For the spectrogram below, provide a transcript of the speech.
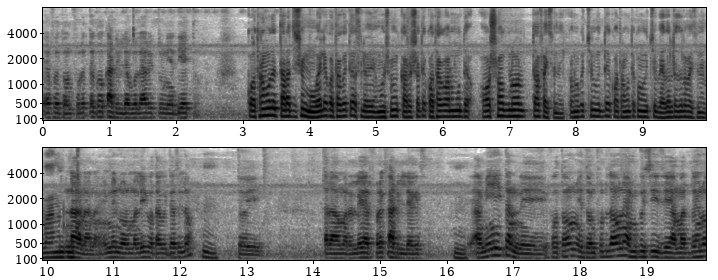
এরপর ধনপুরের থেকে কাটিলে বলে আর একটু নিয়ে দিয়ে আইতো কথার মধ্যে তারা যে মোবাইলে কথা কইতে আসলে এমন সময় কারোর সাথে কথা কওয়ার মধ্যে অসংলগ্নতা পাইছে না কোনো কিছুর মধ্যে কথার মধ্যে কোনো কিছু ভেজাল টেজাল পাইছে না বা এমন না না না এমনি নর্মালি কথা কইতাছিল হুম। তো তারা আমার লেয়ার পরে কাটিলে গেছে। আমি তান প্রথম দনপুর যাওনে আমি কইছি যে আমার তো এনো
